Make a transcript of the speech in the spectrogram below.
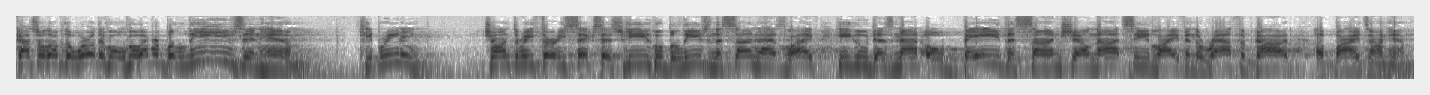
God so loved the world that whoever believes in him. Keep reading. John 3:36 says he who believes in the son has life he who does not obey the son shall not see life and the wrath of God abides on him.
